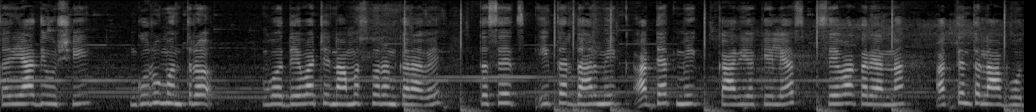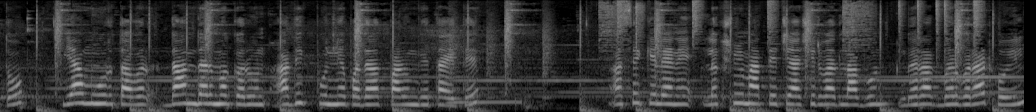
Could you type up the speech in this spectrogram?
तर या दिवशी गुरुमंत्र व देवाचे नामस्मरण करावे. तसेच इतर धार्मिक आध्यात्मिक कार्य केल्यास सेवाकऱ्यांना अत्यंत लाभ होतो. या मुहूर्तावर दानधर्म करून अधिक पुण्य पदरात पाडून घेता येते. असे केल्याने लक्ष्मी मातेचे आशीर्वाद लाभून घरात भरभराट होईल.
